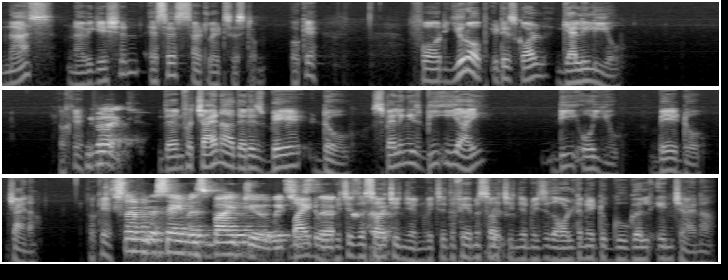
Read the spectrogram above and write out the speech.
NAS navigation SS satellite system. Okay. For Europe, it is called Galileo. Okay. Right. Then for China, there is Beidou. Spelling is B E I D O U. Beidou, China. Okay. It's not the same as Baidu, which is the, which is the search engine, which is the famous search engine, which is the alternate to Google in China,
